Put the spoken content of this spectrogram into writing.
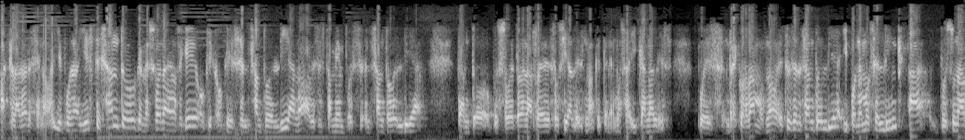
aclararse, ¿no? Oye, pues hay este santo que me suena no sé qué, o que, o que es el santo del día, ¿no? A veces también, pues, el santo del día, tanto, pues, sobre todo en las redes sociales, ¿no? Que tenemos ahí canales, pues, recordamos, ¿no? Este es el santo del día y ponemos el link a, pues, una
